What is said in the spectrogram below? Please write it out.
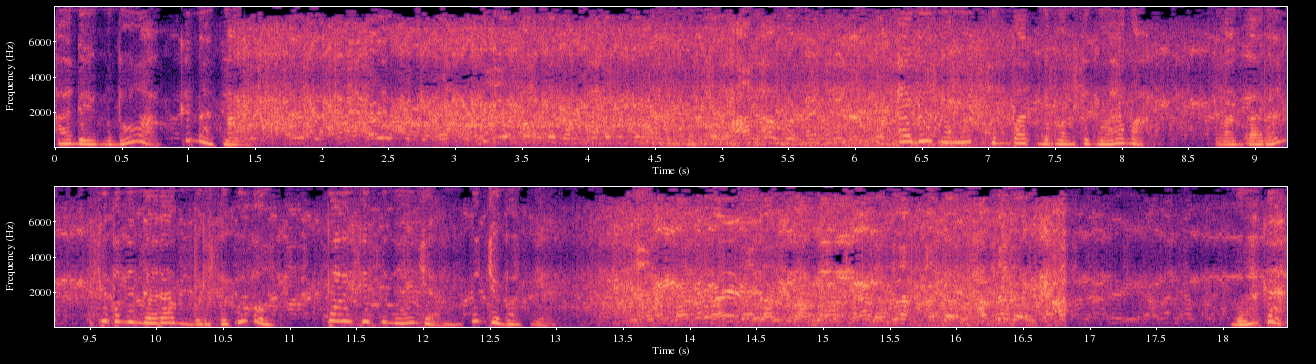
ada yang menolak kena tilang. Adu mulut sempat berlangsung lama, lantaran si pengendara bersikukuh polisi sengaja menjebaknya. Bahkan,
